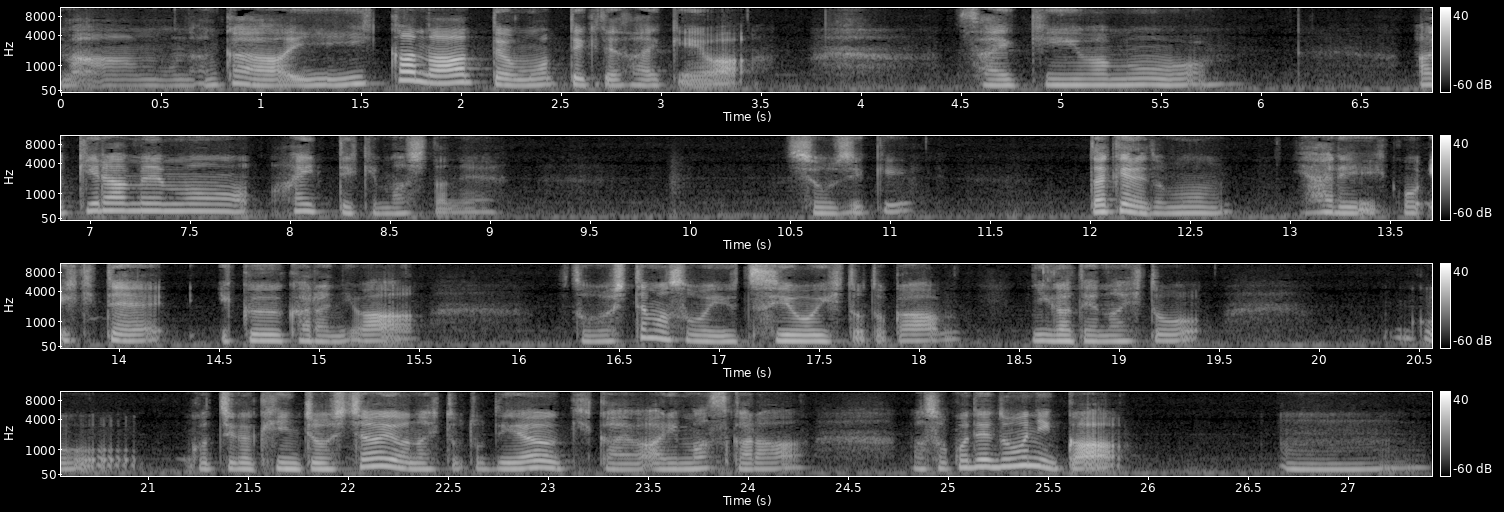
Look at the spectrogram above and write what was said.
まあもうなんかいいかなって思ってきて最近は。最近はもう諦めも入ってきましたね。正直。だけれどもやはりこう生きていくからにはどうしてもそういう強い人とか苦手な人こうこっちが緊張しちゃうような人と出会う機会はありますから、まあ、そこでどうにかうん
